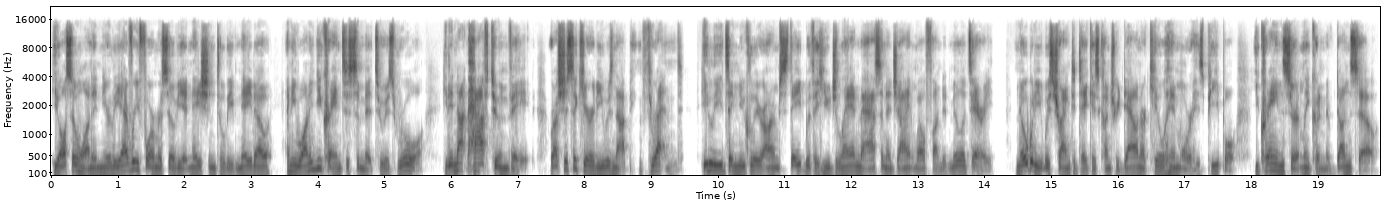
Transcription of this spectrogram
He also wanted nearly every former Soviet nation to leave NATO, and he wanted Ukraine to submit to his rule. He did not have to invade. Russia's security was not being threatened. He leads a nuclear armed state with a huge landmass and a giant well funded military. Nobody was trying to take his country down or kill him or his people. Ukraine certainly couldn't have done so.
